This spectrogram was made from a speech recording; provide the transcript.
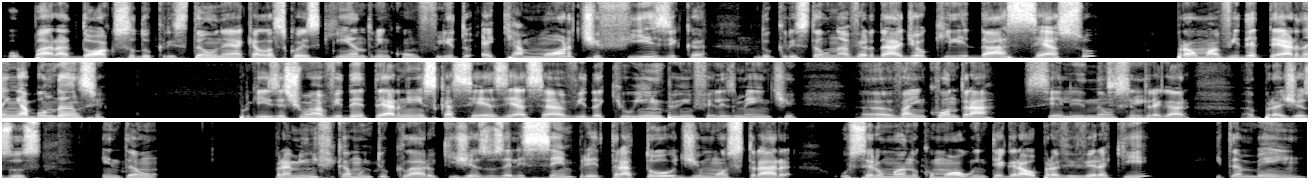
o paradoxo do cristão, né, aquelas coisas que entram em conflito, é que a morte física do cristão, na verdade, é o que lhe dá acesso para uma vida eterna em abundância. Porque existe uma vida eterna em escassez e essa é a vida que o ímpio, infelizmente, uh, vai encontrar se ele não Sim. se entregar uh, para Jesus. Então, para mim fica muito claro que Jesus ele sempre tratou de mostrar o ser humano como algo integral para viver aqui e também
